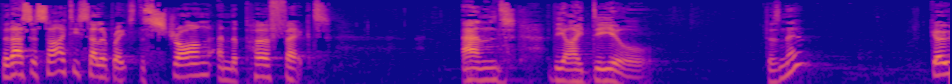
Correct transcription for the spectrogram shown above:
That our society celebrates the strong and the perfect and the ideal, doesn't it? Go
